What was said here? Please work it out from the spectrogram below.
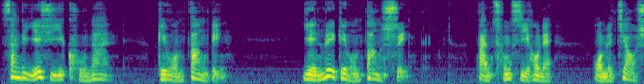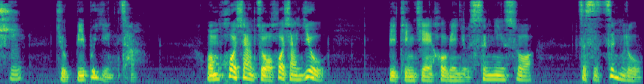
上帝也许以苦难给我们当饼，眼泪给我们当水，但从此以后呢，我们的教师。就必不隐藏，我们或向左，或向右，必听见后面有声音说：“这是正路，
